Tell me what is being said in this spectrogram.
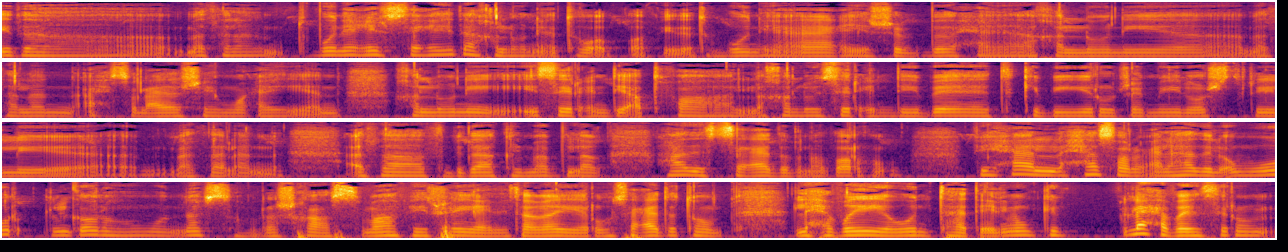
إذا مثلا تبوني أعيش سعيدة خلوني أتوظف. إذا تبوني أعيش بحياة خلوني مثلا أحصل على شيء معين. خلوني يصير عندي أطفال خلوني يصير عندي بيت كبير وجميل وأشتري لي مثلا أثاث بذاك المبلغ. هذه السعادة بنظرهم. في حال حصلوا على هذه الأمور تلقونهم هم نفسهم الأشخاص. ما في شيء يعني تغير وسعادتهم لحظية وانتهت. يعني ممكن لحظة يصيرون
